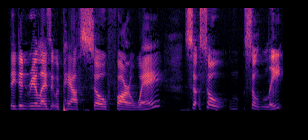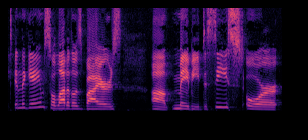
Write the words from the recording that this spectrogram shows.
they didn't realize it would pay off so far away, so so so late in the game. So a lot of those buyers um, may be deceased or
